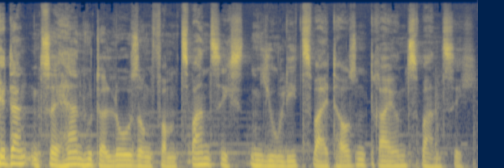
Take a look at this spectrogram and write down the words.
Gedanken zur Herrnhuter Losung vom 20. Juli 2023.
